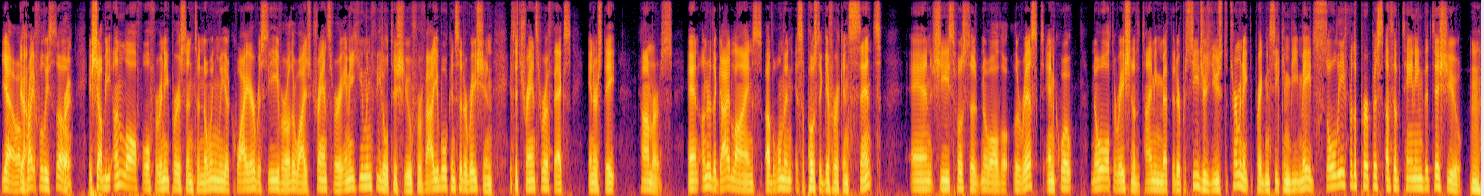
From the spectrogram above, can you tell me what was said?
Yeah, Yeah. rightfully so. Right. It shall be unlawful for any person to knowingly acquire, receive, or otherwise transfer any human fetal tissue for valuable consideration if the transfer affects interstate commerce. And under the guidelines, uh, the woman is supposed to give her consent, and she's supposed to know all the, the risks. And quote, no alteration of the timing, method, or procedure used to terminate the pregnancy can be made solely for the purpose of obtaining the tissue. Mm.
